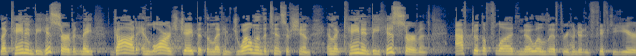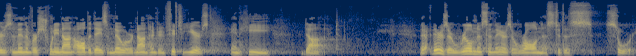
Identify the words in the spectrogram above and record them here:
let Canaan be his servant. May God enlarge Japheth, and let him dwell in the tents of Shem, and let Canaan be his servant. After the flood, Noah lived 350 years, and then in verse 29, all the days of Noah were 950 years, and he died. There is a realness and there is a rawness to this story.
